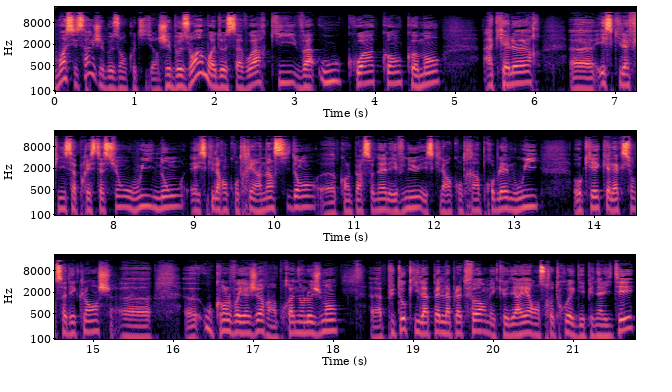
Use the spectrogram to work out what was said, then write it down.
moi, c'est ça que j'ai besoin au quotidien. J'ai besoin, moi, de savoir qui va où, quoi, quand, comment, à quelle heure, euh, est-ce qu'il a fini sa prestation? Oui, non. Est-ce qu'il a rencontré un incident euh, quand le personnel est venu? Est-ce qu'il a rencontré un problème? Oui. Ok, quelle action ça déclenche? Euh, Ou quand le voyageur a un problème dans logement, plutôt qu'il appelle la plateforme et que derrière on se retrouve avec des pénalités,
